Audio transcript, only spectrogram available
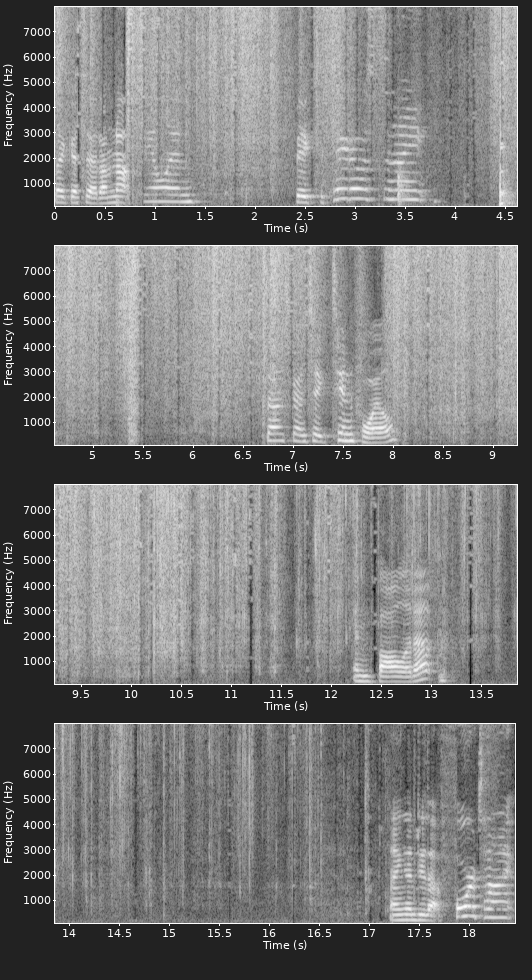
like I said, I'm not feeling baked potatoes tonight. So I'm just going to take tin foil and ball it up. I'm going to do that four times.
